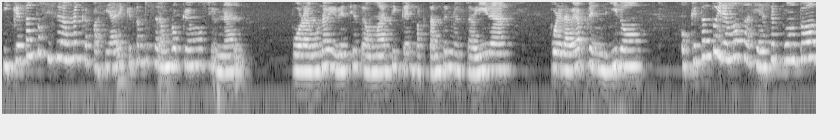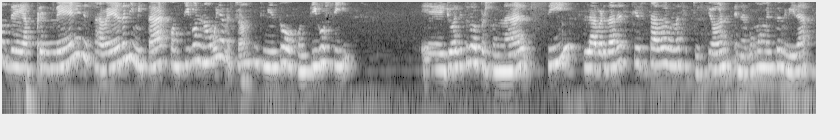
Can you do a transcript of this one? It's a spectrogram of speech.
y qué tanto sí será una capacidad y qué tanto será un bloqueo emocional por alguna vivencia traumática impactante en nuestra vida, por el haber aprendido, o qué tanto iremos hacia ese punto de aprender y de saber delimitar, contigo no voy a mezclar un sentimiento o contigo sí. Eh, yo a título personal, sí, la verdad es que he estado en una situación en algún momento de mi vida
